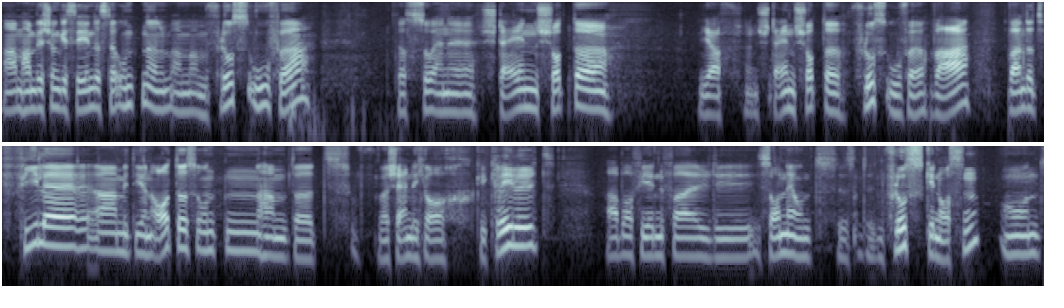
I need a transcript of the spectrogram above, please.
Ähm, haben wir schon gesehen, dass da unten am, am, am Flussufer, das so eine Steinschotter, ja, ein Steinschotter-Flussufer war, waren dort viele äh, mit ihren Autos unten, haben dort wahrscheinlich auch gegrillt aber auf jeden Fall die Sonne und den Fluss genossen. Und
